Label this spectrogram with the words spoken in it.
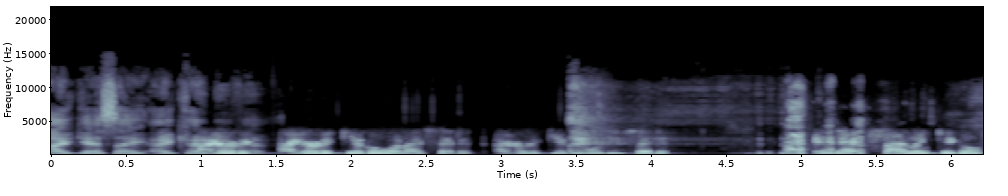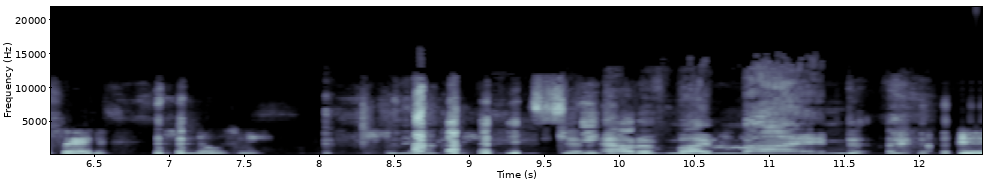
I guess I, I kind I of heard a, have. I heard a giggle when I said it. I heard a giggle when he said it, and that silent giggle said, "He knows me. He knows me." Get Speaking out of my mind. he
